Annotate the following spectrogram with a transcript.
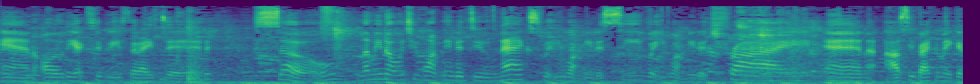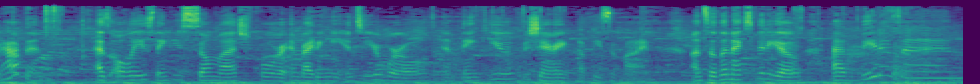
and all of the activities that I did. So let me know what you want me to do next, what you want me to see, what you want me to try, and I'll see if I can make it happen. As always, thank you so much for inviting me into your world, and thank you for sharing a piece of mind. Until the next video, Auf!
